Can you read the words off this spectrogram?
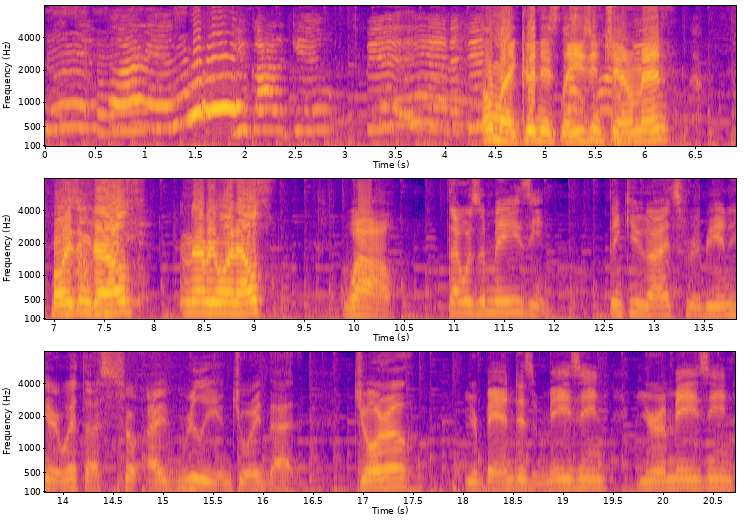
You gotta get fit in a dish. Oh my goodness, ladies and gentlemen, boys and girls, and everyone else. Wow, that was amazing. Thank you guys for being here with us. So I really enjoyed that. Joro, your band is amazing. You're amazing.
